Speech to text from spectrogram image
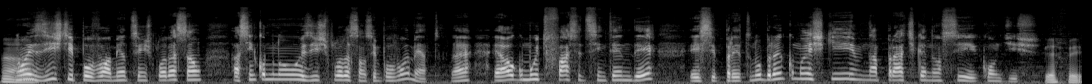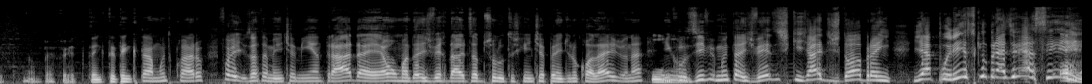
Ah. Não existe povoamento sem exploração, assim como não existe exploração sem povoamento. Né? É algo muito fácil de se entender, esse preto no branco, mas que na prática não se condiz. Perfeito, não, perfeito. Tem que, tem que estar muito claro. Foi exatamente a minha entrada, é uma das verdades absolutas que a gente aprende no colégio, né? Uhum. Inclusive, muitas vezes que já desdobra em. E é por isso que o Brasil é assim!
